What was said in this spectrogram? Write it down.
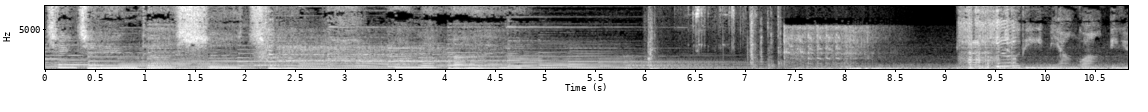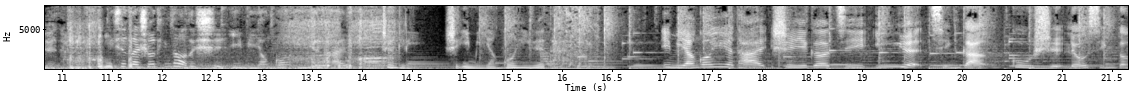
静静的试着忘了爱。收听一米阳光音乐台，你现在收听到的是一米阳光音乐台，这里。是一米阳光音乐台。一米阳光音乐台是一个集音乐、情感、故事、流行等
